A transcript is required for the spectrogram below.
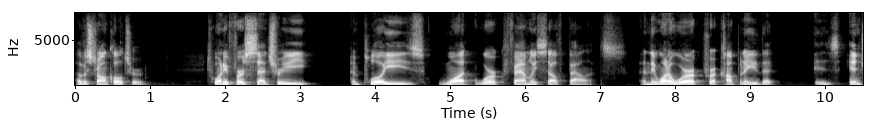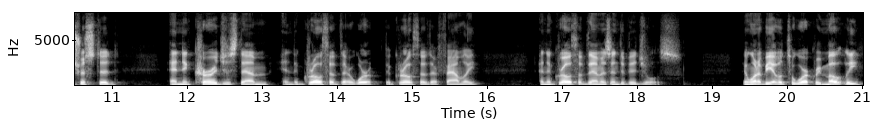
of a strong culture. 21st century employees want work family self balance, and they want to work for a company that is interested and encourages them in the growth of their work, the growth of their family, and the growth of them as individuals. They want to be able to work remotely.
